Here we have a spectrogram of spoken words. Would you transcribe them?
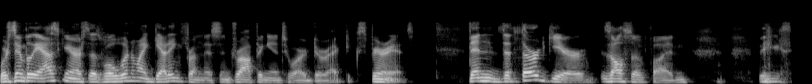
We're simply asking ourselves, well, what am I getting from this and dropping into our direct experience? Then the third gear is also fun because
